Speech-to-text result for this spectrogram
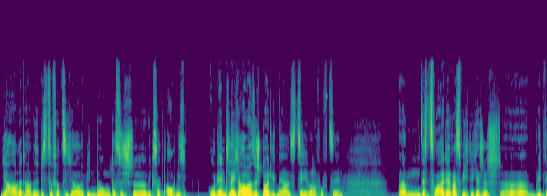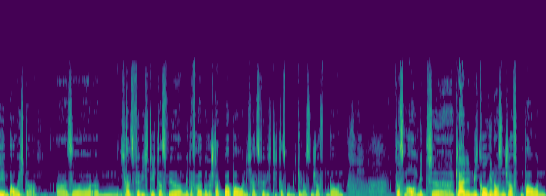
Jahre, teilweise bis zu 40 Jahre Bindung. Das ist, äh, wie gesagt, auch nicht unendlich, aber es ist deutlich mehr als 10 oder 15. Ähm, das zweite, was wichtig ist, ist, äh, mit wem baue ich da? Also ähm, ich halte es für wichtig, dass wir mit der Freiburger Stadtbau bauen. Ich halte es für wichtig, dass wir mit Genossenschaften bauen dass wir auch mit äh, kleinen Mikrogenossenschaften bauen,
